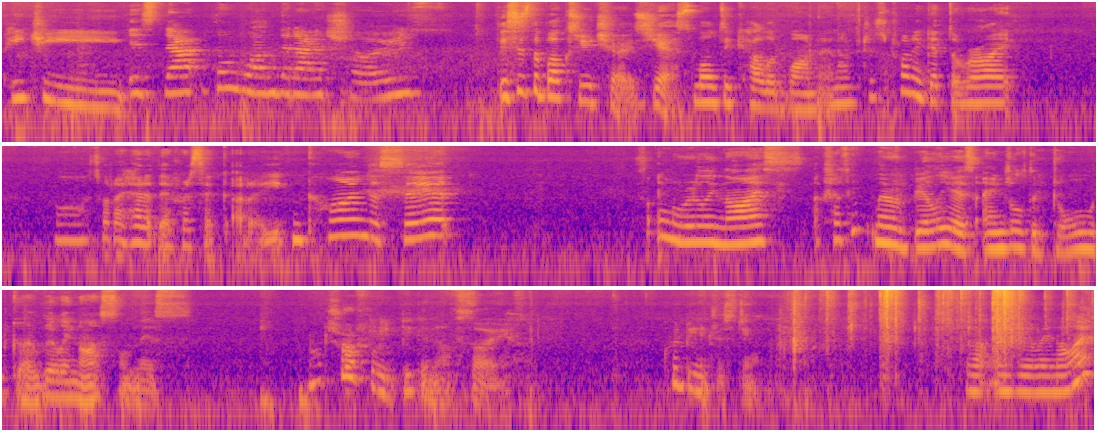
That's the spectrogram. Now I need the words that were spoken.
peachy. Is that the one that I chose? This is the box you chose, yes, multicolored one. And I'm just trying to get the right. Oh, I thought I had it there for a sec. You can kind of see it. Something really nice. Actually, I think Mirabilia's Angel of the Dawn would go really nice on this. I'm not sure if it'll be big enough, so could be interesting. So that one's really nice.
